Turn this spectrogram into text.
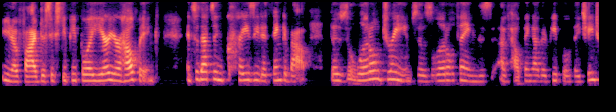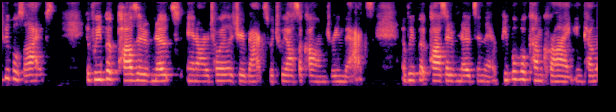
you know five to 60 people a year you're helping and so that's crazy to think about those little dreams those little things of helping other people they change people's lives if we put positive notes in our toiletry bags which we also call them dream bags if we put positive notes in there people will come crying and come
